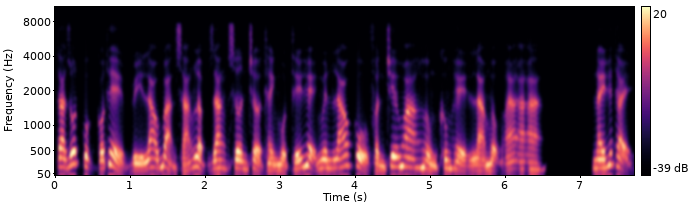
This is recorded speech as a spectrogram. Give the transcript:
ta rốt cuộc có thể vì lao bản sáng lập Giang Sơn trở thành một thế hệ nguyên lão cổ phần chia hoa hồng không hề là mộng a a a. Này hết thảy,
